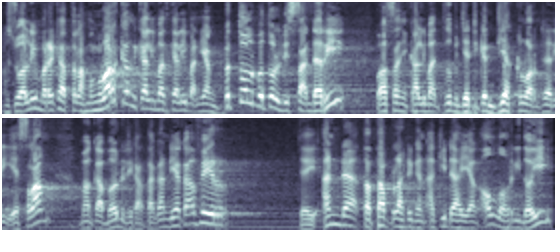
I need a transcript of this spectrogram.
Kecuali mereka telah mengeluarkan kalimat-kalimat yang betul-betul disadari bahasanya kalimat itu menjadikan dia keluar dari Islam, maka baru dikatakan dia kafir. Jadi Anda tetaplah dengan akidah yang Allah ridhoi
